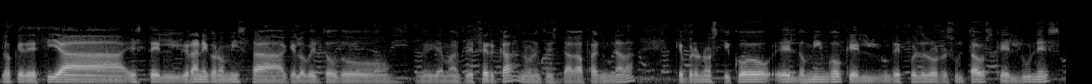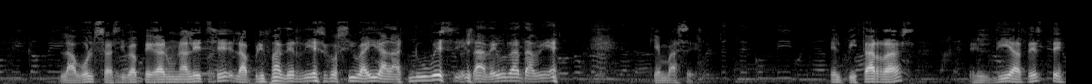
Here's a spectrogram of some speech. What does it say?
lo que decía este, el gran economista que lo ve todo, más de cerca, no necesita gafas ni nada, que pronosticó el domingo, que el, después de los resultados, que el lunes la bolsa se iba a pegar una leche, la prima de riesgo se iba a ir a las nubes y la deuda también. ¿Quién va a ser? El Pizarras, el Díaz este.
